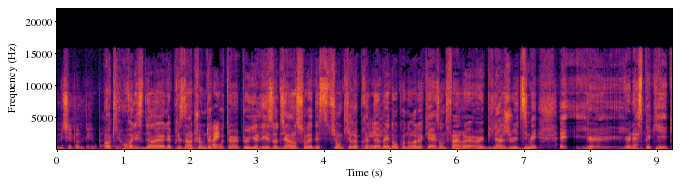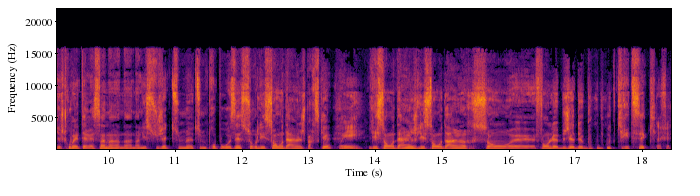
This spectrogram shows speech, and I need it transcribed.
Monsieur, Pompeo. OK, on va laisser dans le président Trump de côté un peu. Il y a les audiences sur la destitution qui reprennent demain, donc on aura l'occasion de faire un, bilan jeudi. Mais eh, il y, a, un aspect qui, que je trouve intéressant dans, les sujets que tu me, tu me proposais sur les sondages, parce que les sondages, les sondeurs sont, euh, font l'objet de beaucoup, beaucoup de critiques. Tout à fait.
